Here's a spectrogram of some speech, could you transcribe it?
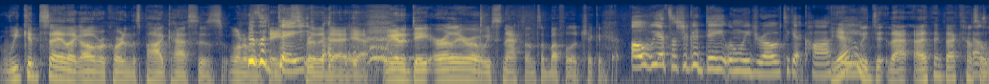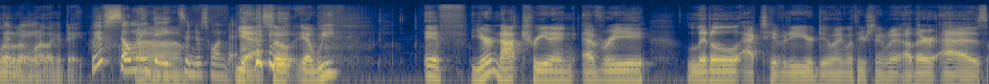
we could say like, "Oh, recording this podcast is one of It's our dates date. for the day." Yeah, we had a date earlier, where we snacked on some buffalo chicken dip. Oh, we had such a good date when we drove to get coffee. Yeah, we did that. I think that counts That a little bit more like a date. We have so many dates Um, in just one day. Yeah. So yeah, we if you're not treating every little activity you're doing with your significant other as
